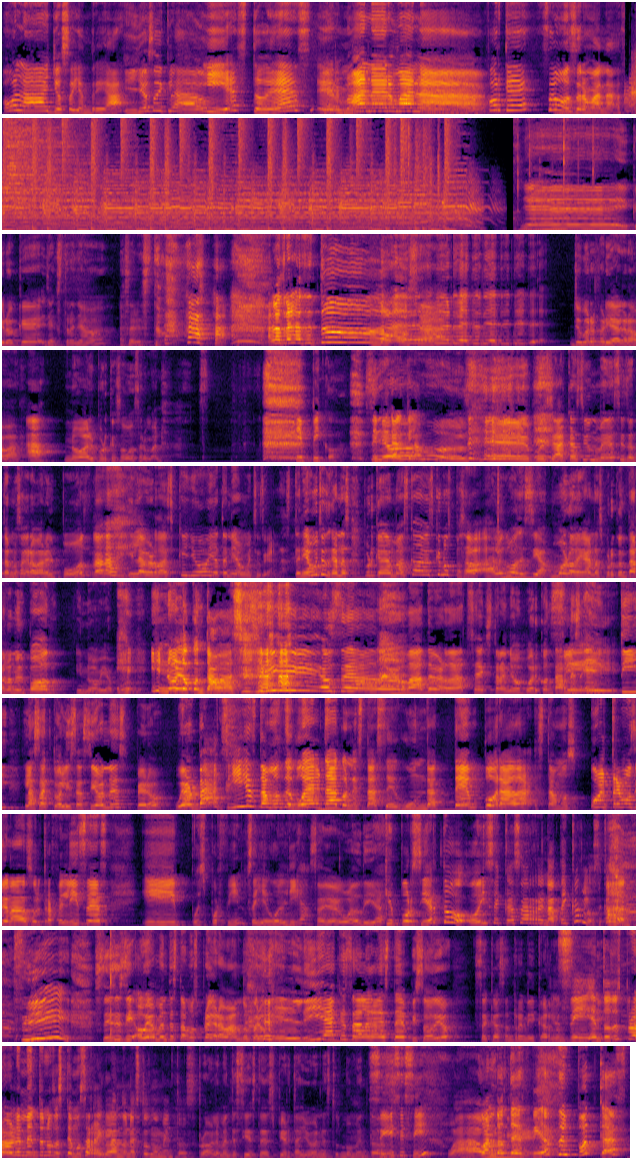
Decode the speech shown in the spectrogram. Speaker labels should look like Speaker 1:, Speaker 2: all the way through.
Speaker 1: Hola, yo soy Andrea.
Speaker 2: Y yo soy Clau.
Speaker 1: Y esto es Hermana Hermana. ¿Por qué? Somos hermanas.
Speaker 2: ¡Yay! Creo que ya extrañaba hacer esto.
Speaker 1: A la otra la haces tú.
Speaker 2: No, o sea- Yo me refería a grabar.
Speaker 1: Ah,
Speaker 2: No al porque somos hermanas.
Speaker 1: Típico. Típico al Clau.
Speaker 2: vamos. Eh, pues ya casi un mes sin sentarnos a grabar el pod.
Speaker 1: Ay.
Speaker 2: Y la verdad es que yo ya tenía muchas ganas. Tenía muchas ganas, porque además cada vez que nos pasaba algo decía, moro de ganas por contarlo en el pod. Y no había pod.
Speaker 1: Y no lo contabas.
Speaker 2: Sí, o sea, de verdad, de verdad se extrañó poder contarles
Speaker 1: Sí.
Speaker 2: el ti, las actualizaciones, pero we're back.
Speaker 1: Sí, estamos de vuelta con esta segunda temporada. Estamos ultra emocionadas, ultra felices. Y pues por fin se llegó el día.
Speaker 2: Se llegó el día.
Speaker 1: Que por cierto, hoy se casa Renata y Carlos. Se casan.
Speaker 2: Sí, sí, sí, sí. Obviamente estamos pregrabando, pero el día que salga este episodio se casan Remy y Carlos.
Speaker 1: Sí, entonces probablemente nos estemos arreglando en estos momentos.
Speaker 2: Probablemente sí esté despierta yo en estos momentos.
Speaker 1: Sí, sí, sí.
Speaker 2: Wow.
Speaker 1: Cuando
Speaker 2: porque-
Speaker 1: te despidas del podcast,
